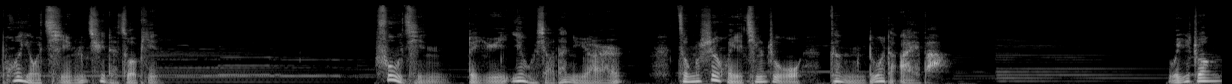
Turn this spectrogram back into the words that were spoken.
颇有情趣的作品。父亲对于幼小的女儿，总是会倾注更多的爱吧。韦庄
